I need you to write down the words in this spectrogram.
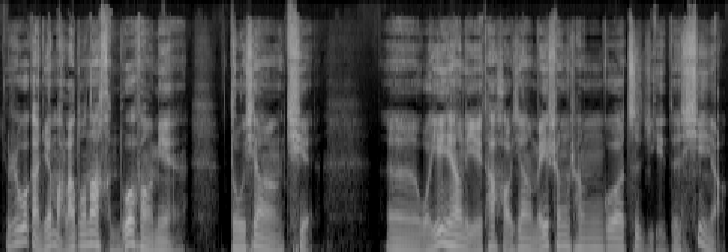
就是我感觉马拉多纳很多方面都像切。呃，我印象里他好像没声称过自己的信仰，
